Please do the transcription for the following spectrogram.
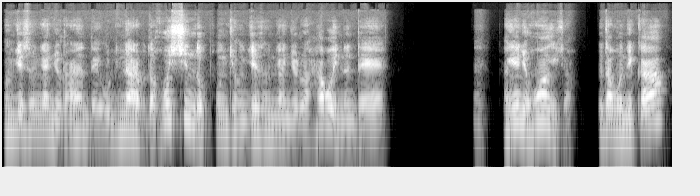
경제 성장률을 하는데 우리나라보다 훨씬 높은 경제 성장률을 하고 있는데 네, 당연히 호황이죠. 그러다 보니까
